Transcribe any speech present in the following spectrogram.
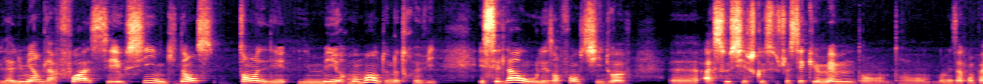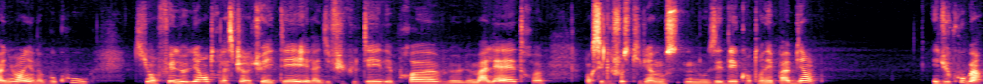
la lumière de la foi, c'est aussi une guidance dans les, meilleurs moments de notre vie. Et c'est là où les enfants aussi doivent euh, associer, parce que je sais que même dans, dans, mes accompagnements, il y en a beaucoup qui ont fait le lien entre la spiritualité et la difficulté, l'épreuve, le, mal-être. Donc c'est quelque chose qui vient nous, nous aider quand on n'est pas bien. Et du coup, ben,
